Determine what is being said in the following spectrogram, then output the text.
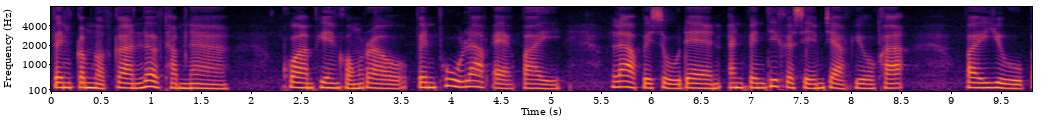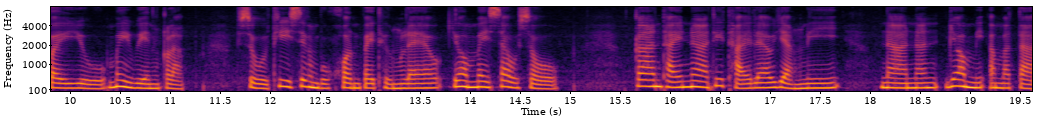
เป็นกำหนดการเลิกทำนา ความเพียรของเราเป็นผู้ลากแอกไป ลากไปสู่แดนอันเป็นที่เกษมจากโยคะ ไปอยู่ไปอยู่ไม่เวียนกลับ สู่ที่ซึ่งบุคคลไปถึงแล้วย่อมไม่เศร้าโศก การไถนาที่ไถแล้วอย่างนี้ นานั้นย่อมมีอมตะ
